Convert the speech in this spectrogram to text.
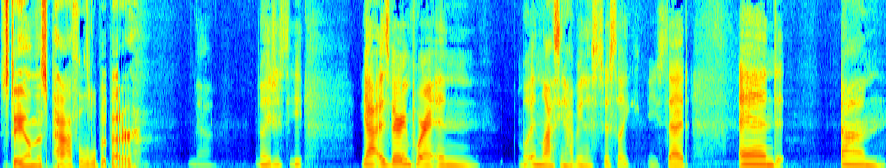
stay on this path a little bit better. Yeah. No, agency, yeah, is very important in well in lasting happiness, just like you said. And um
